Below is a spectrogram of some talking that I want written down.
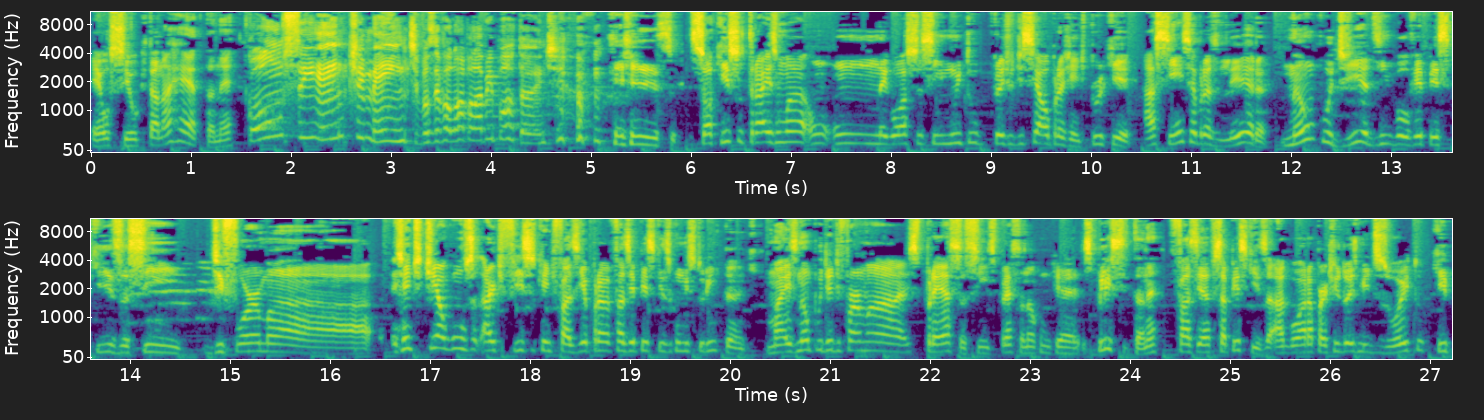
é o seu que tá na reta, né? Conscientemente. Você falou uma palavra importante. isso. Só que isso traz uma, um, um negócio, assim, muito prejudicial pra gente. Porque a ciência brasileira não podia desenvolver pesquisa, assim, de forma. A gente tinha alguns artifícios que a gente fazia para fazer pesquisa com mistura em tanque, mas não podia de forma expressa, assim, expressa não, como que é? Explícita, né? Fazer essa pesquisa. Agora, a partir de 2018, que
